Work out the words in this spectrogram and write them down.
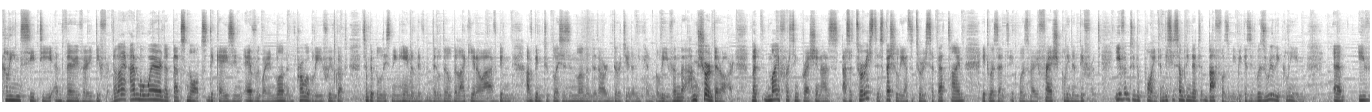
clean city and very very different. And I, i'm aware that that's not the case in everywhere in london. Probably if we've got some people listening in and they'll, they'll be like you know i've been i've been to places in london that are dirtier than you can believe. And i'm sure there are. But my first impression as as a tourist especially as a tourist at that time it was that it was very fresh clean and different. Even to the point and this is something that baffles me because it was really clean um, if,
